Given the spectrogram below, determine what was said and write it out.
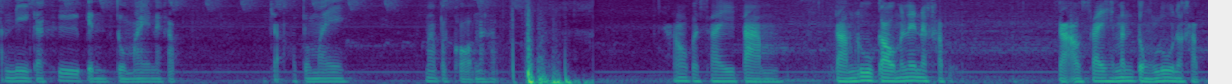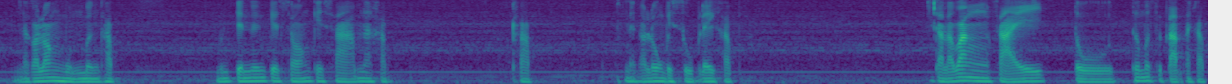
อันนี้ก็คือเป็นตัวไม้นะครับ จะเอาตัวไม้มาประกอบนะครับเอาก็ใส่ตามตามรูเก่ามาเลยนะครับก็เอาใส่ให้มันตรงรูนะครับ แล้วก็ล่องหมุนเบิงครับ หมุนเป็นหนึ่งเกรดสองเกรดสามนะครับ ครับแล้วก็ลงไปสูบเลยครับการระวังสายตัวเทอร์โมสตัตนะครับ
